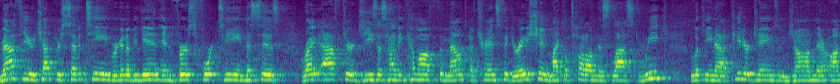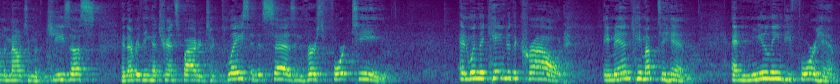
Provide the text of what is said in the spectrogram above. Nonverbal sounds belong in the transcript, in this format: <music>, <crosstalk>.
Matthew chapter 17, we're going to begin in verse 14. This is right after Jesus having come off the Mount of Transfiguration. Michael taught on this last week, looking at Peter, James, and John there on the mountain with Jesus and everything that transpired and took place. And it says in verse 14, And when they came to the crowd, a man came up to him and kneeling before him,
